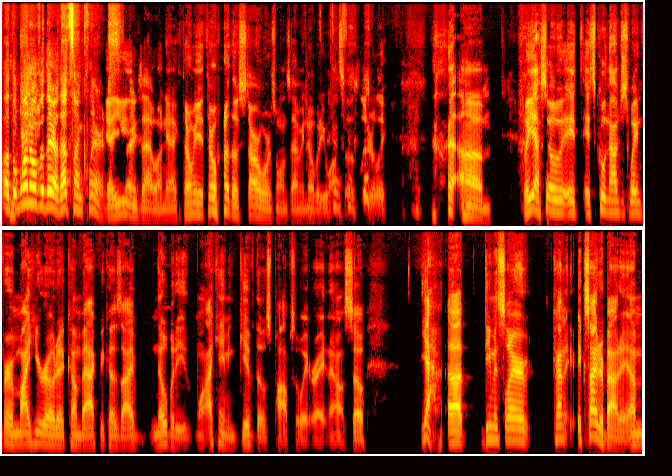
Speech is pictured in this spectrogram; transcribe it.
Oh, the one over there. That's on clearance. Yeah, you can There use that one. Yeah, throw me throw one of those Star Wars ones at me. Nobody wants those, literally. um, but yeah, so it, it's cool. Now I'm just waiting for my hero to come back because I've nobody want I can't even give those pops away right now. So yeah, uh Demon Slayer kind of excited about it. Um,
